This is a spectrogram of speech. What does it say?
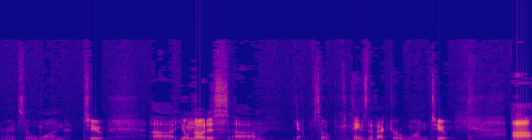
right? So 1, 2. Uh, you'll notice, um, yeah, so contains the vector 1, 2. Uh,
